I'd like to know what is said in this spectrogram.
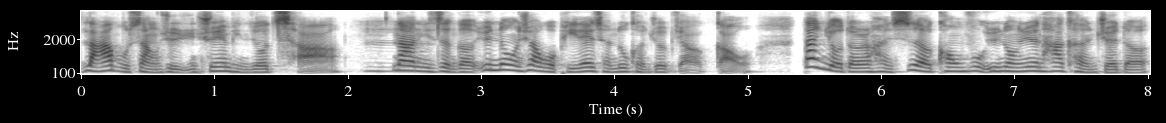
拉不上去，你训练品质就差，嗯、那你整个运动的效果、疲累程度可能就比较高。但有的人很适合空腹运动，因为他可能觉得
